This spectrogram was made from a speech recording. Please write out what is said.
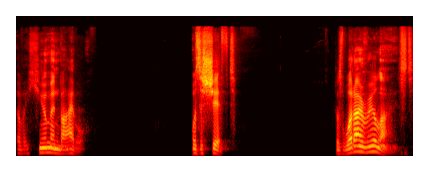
of a human Bible was a shift. Because what I realized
